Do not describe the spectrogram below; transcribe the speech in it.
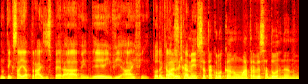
não tem que sair atrás, esperar, vender, enviar, enfim, toda aquela Basicamente você está colocando um atravessador né, no,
